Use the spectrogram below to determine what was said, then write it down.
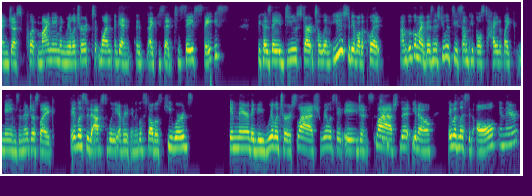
and just put my name and realtor to one again, uh, like you said, to save space because they do start to limit. You used to be able to put on Google My Business, you would see some people's title like names, and they're just like they listed absolutely everything. They listed all those keywords in there. They'd be realtor slash real estate agent slash that you know they would list it all in there.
